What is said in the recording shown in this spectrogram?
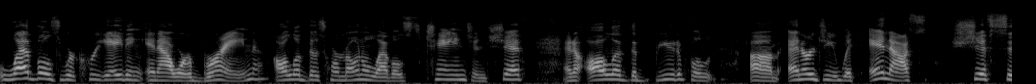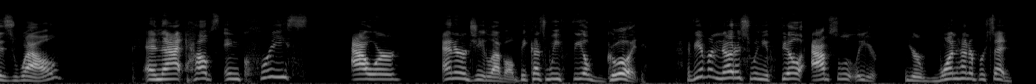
levels we're creating in our brain, all of those hormonal levels change and shift, and all of the beautiful um, energy within us shifts as well. And that helps increase our energy level because we feel good. Have you ever noticed when you feel absolutely your, your 100%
